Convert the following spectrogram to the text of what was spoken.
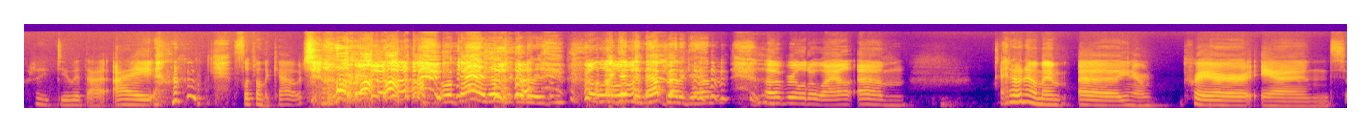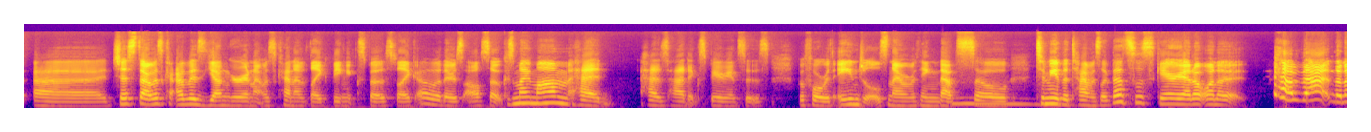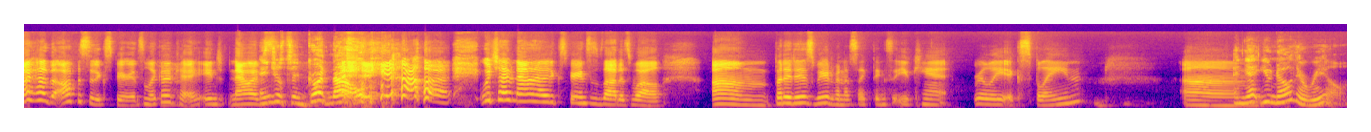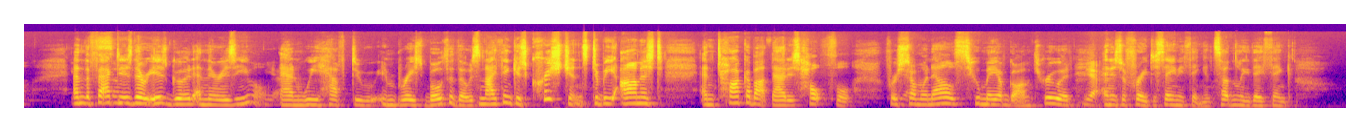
what did i do with that i slept on the couch okay, that's a good reason. I'm not getting in that bed again. uh, for a little while. Um, I don't know, my uh, you know, prayer and uh, just that was I was younger and I was kind of like being exposed to like oh, there's also because my mom had has had experiences before with angels and I remember thinking that's so to me at the time I was like that's so scary I don't want to have that and then I had the opposite experience I'm like okay angel, now I've Angels seem good now. yeah, which I've now had experiences with that as well. Um, but it is weird when it's like things that you can't really explain. Um, and yet you know they're real. And the fact is, there is good and there is evil. And we have to embrace both of those. And I think as Christians, to be honest and talk about that is helpful for someone else who may have gone through it Yeah. and is afraid to say anything. And suddenly they think,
